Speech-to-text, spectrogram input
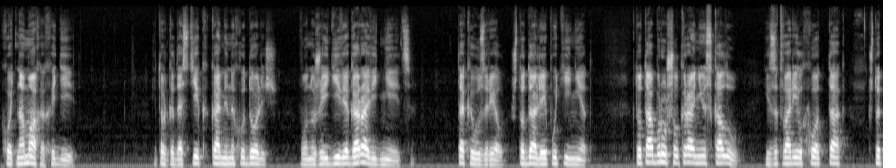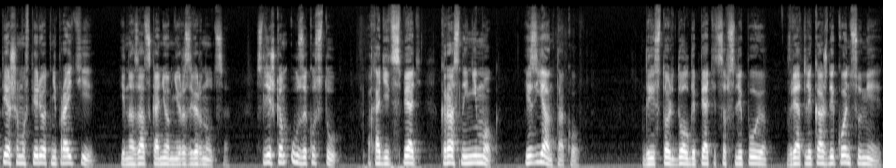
хоть на махах иди. И только достиг каменных удолищ, вон уже и Дивья гора виднеется. Так и узрел, что далее пути нет. Кто-то обрушил крайнюю скалу и затворил ход так, что пешему вперед не пройти, и назад с конем не развернуться. Слишком узок уступ, а ходить вспять красный не мог. Изъян таков. Да и столь долго пятиться вслепую вряд ли каждый конь сумеет,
